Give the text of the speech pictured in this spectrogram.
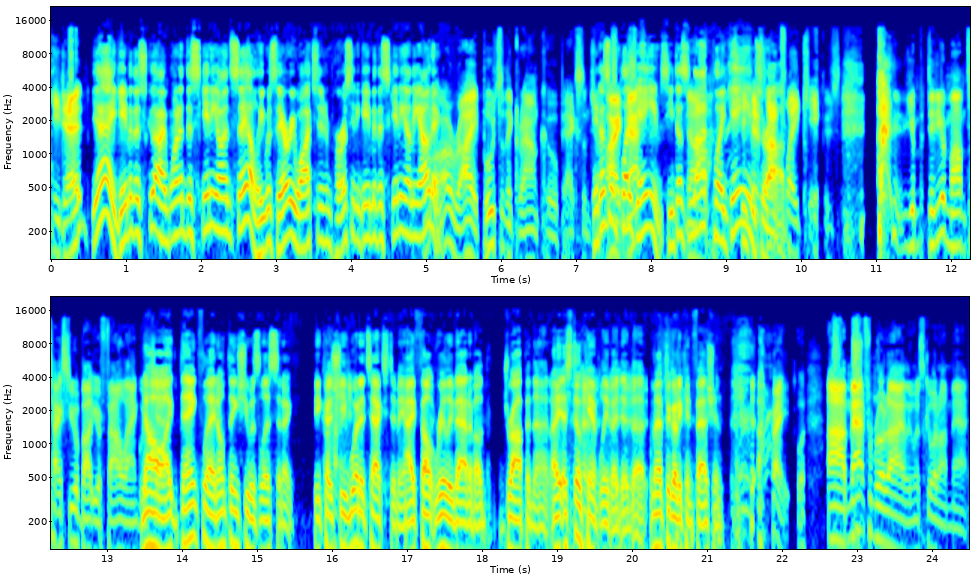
He did. Yeah, he gave me the sc- I wanted the skinny on sale. He was there. He watched it in person. He gave me the skinny on the outing. Oh, all right, boots on the ground, Coop. Excellent. He doesn't All play games. He does No, not play he games, does not play games. you, did your mom text you about your foul language? No. I thankfully I don't think she was listening because she would have texted me. I felt really bad about dropping that. I, I still can't believe I did that. I'm gonna have to go to confession. All right, uh, Matt from Rhode Island. What's going on, Matt?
